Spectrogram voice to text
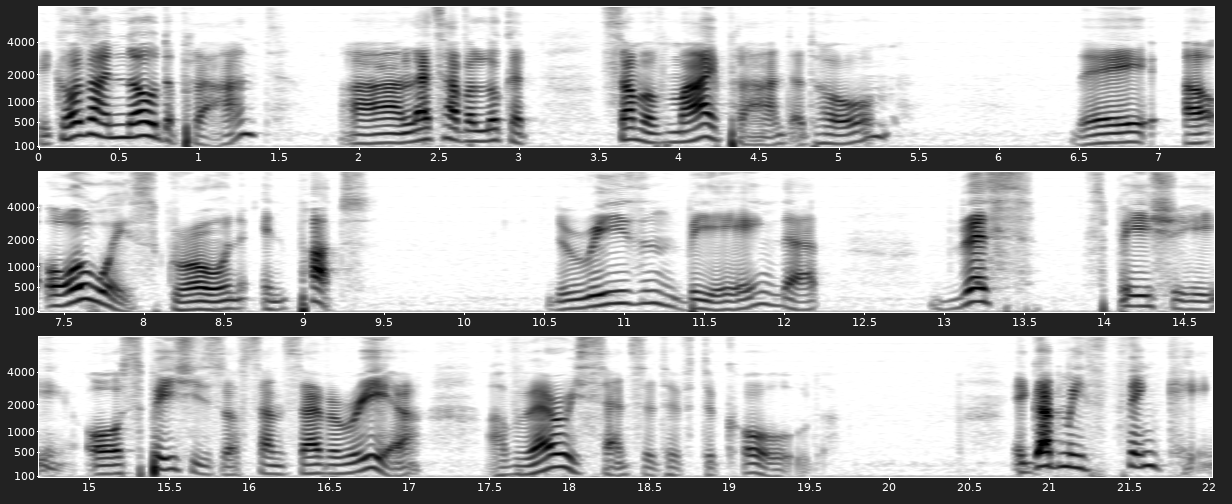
because I know the plant, uh, let's have a look at some of my plant at home. They are always grown in pots. The reason being that this species or species of Sansevieria are very sensitive to cold. It got me thinking,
